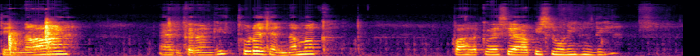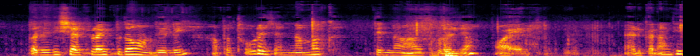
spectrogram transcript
ਤੇ ਨਾਲ ਐਡ ਕਰਾਂਗੇ ਥੋੜਾ ਜਿਹਾ ਨਮਕ। ਪਾਲਕ ਵੈਸੇ ਆਪ ਹੀ ਸਲੋਣੀ ਹੁੰਦੀ ਹੈ। ਪਰ ਇਹਦੀ ਸ਼ੈਲਫ ਲਾਈਫ ਵਧਾਉਣ ਦੇ ਲਈ ਆਪਾਂ ਥੋੜਾ ਜਿਹਾ ਨਮਕ ਤੇ ਨਾਲ ਥੋੜਾ ਜਿਹਾ ਆਇਲ ਐਡ ਕਰਾਂਗੇ।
